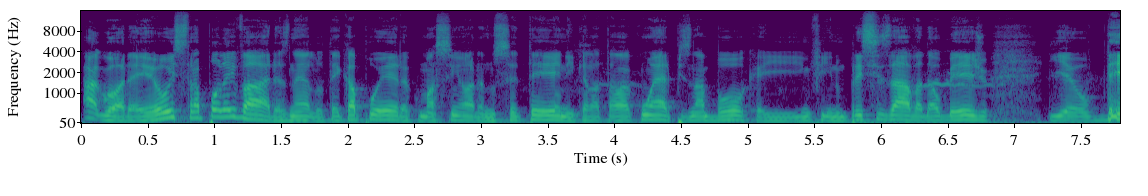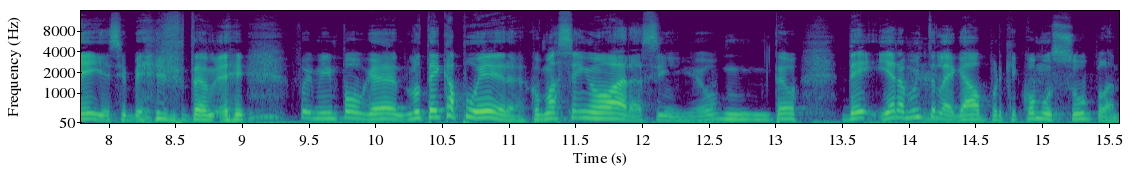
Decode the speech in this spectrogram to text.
Agora, eu extrapolei várias, né? Lutei capoeira com uma senhora no CTN, que ela tava com herpes na boca e, enfim, não precisava dar o beijo. E eu dei esse beijo também. Fui me empolgando. Lutei capoeira com uma senhora, assim. Eu, então, dei- e era muito legal, porque como supla,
